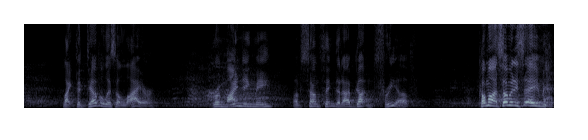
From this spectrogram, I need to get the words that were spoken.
like the devil is a liar, reminding me of something that I've gotten free of. Come on, somebody say amen.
